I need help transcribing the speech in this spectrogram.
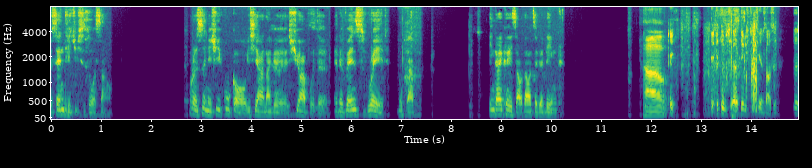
percentage 是多少。或者是你去 Google 一下那个 Sharp 的 Advanced Rate Lookup，应该可以找到这个 link。好，哎，对，对不起，呃，对不起，谢谢老师，呃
